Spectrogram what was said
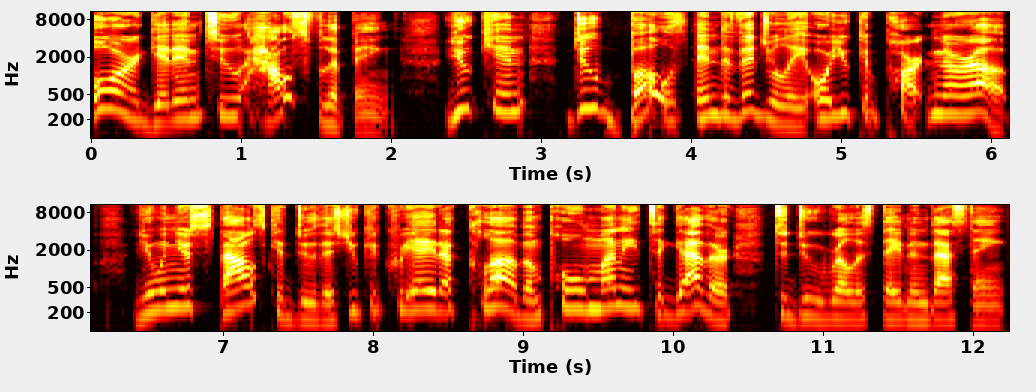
or get into house flipping. You can do both individually or you could partner up. You and your spouse could do this. You could create a club and pool money together to do real estate investing.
